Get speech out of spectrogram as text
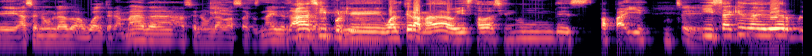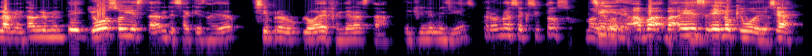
eh, hacen a un lado a Walter Amada, hacen a un lado a Zack Snyder. Ah, sí, porque querido. Walter Amada había estado haciendo un despapalle. Sí. Y Zack Snyder, lamentablemente, yo soy stan de Zack Snyder, siempre lo voy a defender hasta el fin de mis días. pero no es exitoso. No Sí, ah, va- va- es, es lo que voy, o sea,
